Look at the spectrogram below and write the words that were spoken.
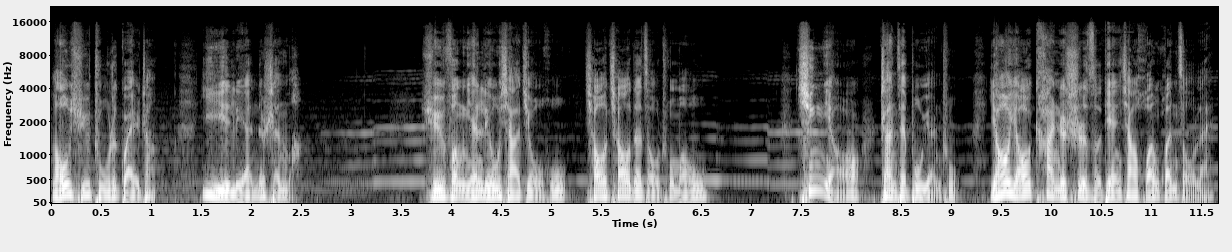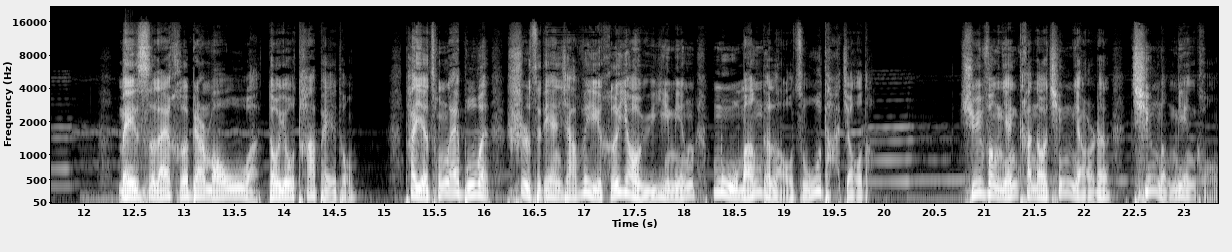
老许拄着拐杖，一脸的神往。徐凤年留下酒壶，悄悄地走出茅屋。青鸟站在不远处，遥遥看着世子殿下缓缓走来。每次来河边茅屋啊，都由他陪同。他也从来不问世子殿下为何要与一名目盲的老卒打交道。徐凤年看到青鸟的清冷面孔，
